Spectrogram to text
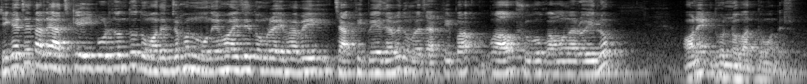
ঠিক আছে? তাহলে আজকে এই পর্যন্ত। তোমাদের যখন মনে হয় যে তোমরা এভাবেই চাকরি পেয়ে যাবে, তোমরা চাকরি পাও, শুভকামনা রইল। অনেক ধন্যবাদ তোমাদের।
